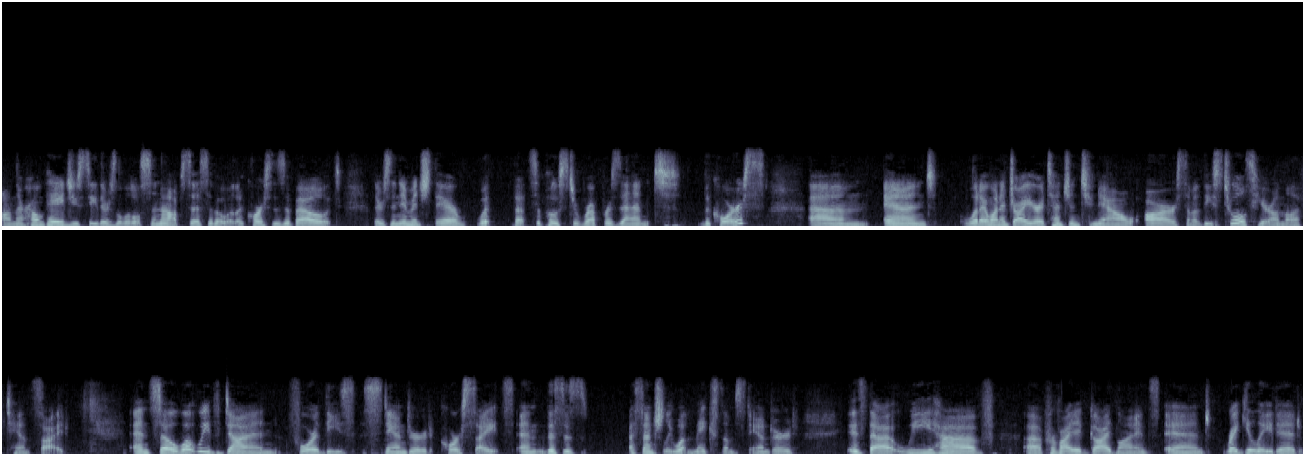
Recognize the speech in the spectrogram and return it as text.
on their homepage, you see there's a little synopsis about what the course is about. There's an image there what that's supposed to represent the course. Um, and what I want to draw your attention to now are some of these tools here on the left-hand side. And so what we've done for these standard course sites, and this is essentially what makes them standard, is that we have uh, provided guidelines and regulated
